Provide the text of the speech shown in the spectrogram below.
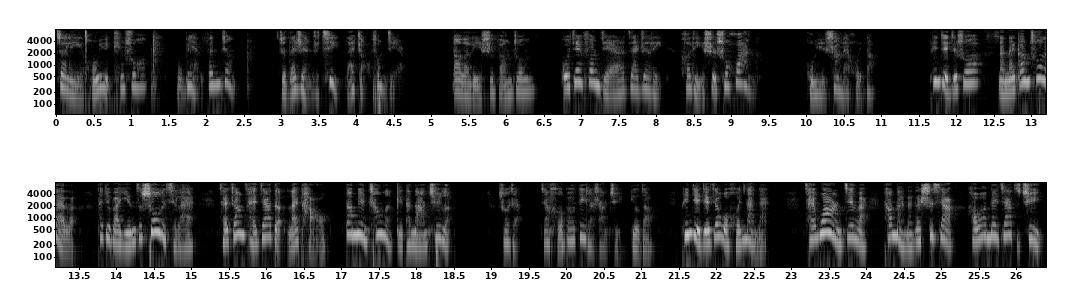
这里红玉听说不便分证，只得忍着气来找凤姐儿。到了李氏房中，果见凤姐儿在这里和李氏说话呢。红玉上来回道：“平姐姐说奶奶刚出来了，她就把银子收了起来，才张才家的来讨，当面称了，给她拿去了。”说着将荷包递了上去，又道：“平姐姐叫我回奶奶，才望儿进来讨奶奶的事下，好往那家子去。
